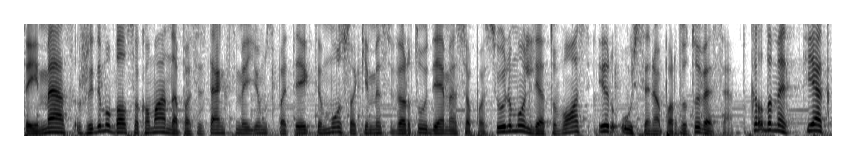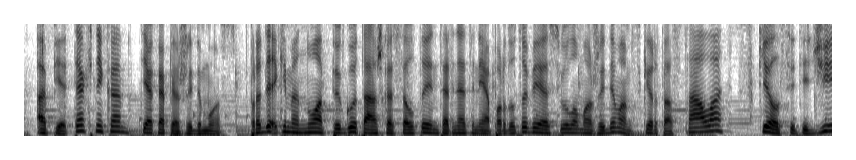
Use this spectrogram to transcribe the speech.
Tai mes, žaidimų balso komanda, pasistengsime jums pateikti mūsų akimis vertų dėmesio pasiūlymų Lietuvos ir užsienio parduotuvėse. Kalbame tiek apie techniką, tiek apie žaidimus. Pradėkime nuo pigu.lt internetinėje parduotuvėje siūloma žaidimams skirtą stalą Skill CTG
